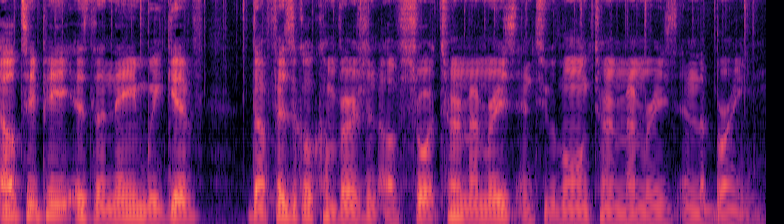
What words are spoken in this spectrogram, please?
LTP is the name we give the physical conversion of short-term memories into long-term memories in the brain.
